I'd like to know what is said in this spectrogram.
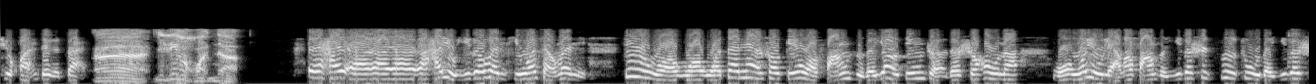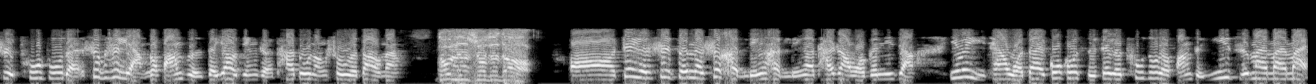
去还这个债。哎，一定要还的。哎，还呃呃呃，还有一个问题，我想问你，就是我我我在念说给我房子的要经者的时候呢，我我有两个房子，一个是自住的，一个是出租的，是不是两个房子的要经者他都能收得到呢？都能收得到。哦，这个是真的是很灵很灵啊，台长，我跟你讲，因为以前我在沟口市这个出租的房子一直卖卖卖，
